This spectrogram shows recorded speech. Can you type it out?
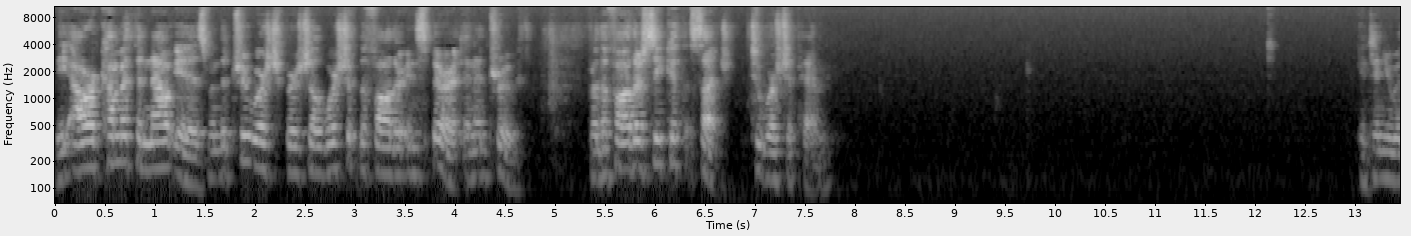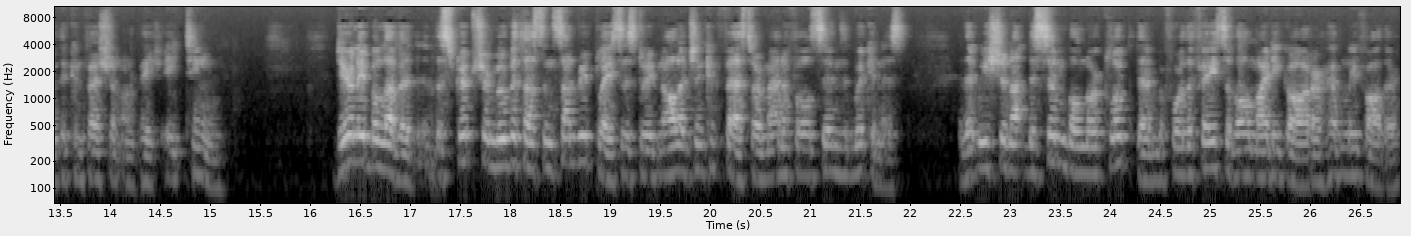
The hour cometh and now is, when the true worshippers shall worship the Father in spirit and in truth, for the Father seeketh such to worship him. Continue with the confession on page 18. Dearly beloved, the Scripture moveth us in sundry places to acknowledge and confess our manifold sins and wickedness that we should not dissemble nor cloak them before the face of Almighty God, our Heavenly Father,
